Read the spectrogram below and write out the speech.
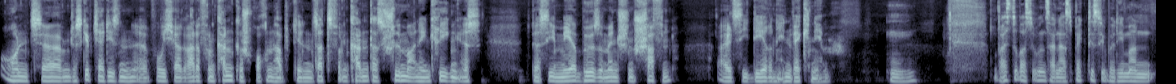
Und äh, es gibt ja diesen, äh, wo ich ja gerade von Kant gesprochen habe, den Satz von Kant, das Schlimme an den Kriegen ist, dass sie mehr böse Menschen schaffen, als sie deren hinwegnehmen. Mhm. Weißt du, was übrigens ein Aspekt ist, über den man,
